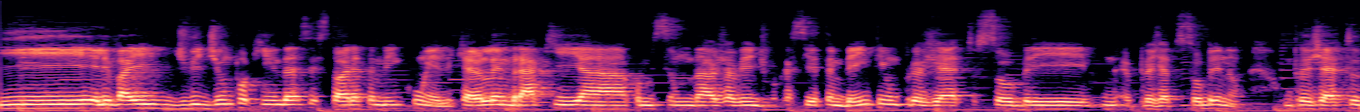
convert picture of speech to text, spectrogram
E ele vai dividir um pouquinho dessa história também com ele. Quero lembrar que a Comissão da Jovem Advocacia também tem um projeto sobre. Projeto sobre não. Um projeto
